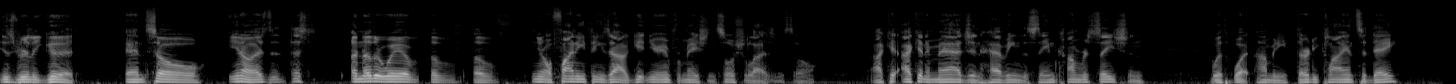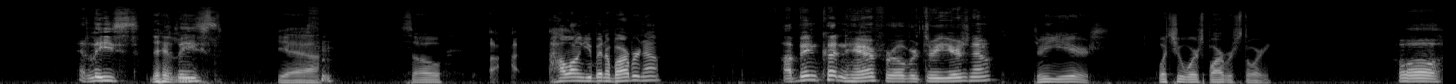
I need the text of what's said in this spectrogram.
it's really good." And so you know, it's, that's another way of, of of you know finding things out, getting your information, socializing. So I can I can imagine having the same conversation with what how many thirty clients a day? At least, at, At least. Yeah. so, uh, how long you been a barber now? I've been cutting hair for over three years now. Three years. What's your worst barber story? Oh,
